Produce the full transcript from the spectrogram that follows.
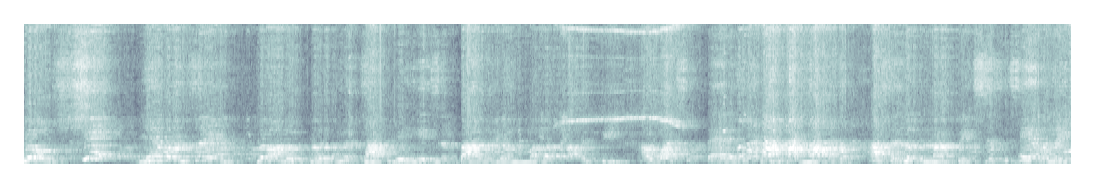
your shit. You hear what I'm saying? Y'all look good from the top of your head to the bottom of your motherfucking feet. I watched the fat ass come my mouth. I said, look at my big sisters handling they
